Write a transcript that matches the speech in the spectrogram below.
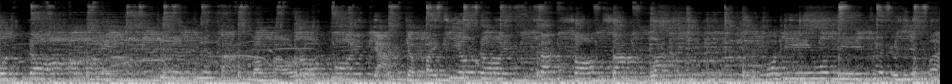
บนดอยเพื่อนเพื่อนต่างบอกเบาๆร้องอ้อย อยากจะไปเที่ยวดอย สักสองสามวัน พอดีว่ามีเพื่อนอยู่เชียงใหม่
